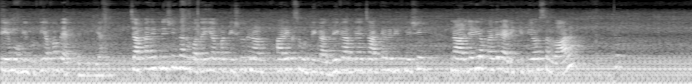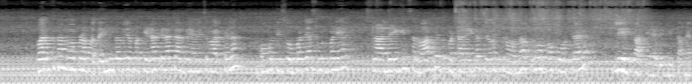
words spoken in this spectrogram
ਸੇਮ ਉਹੀ ਬੂਟੀ ਆਪਾਂ ਬੈਕ ਤੇ ਦਿੱਤੀ ਆ। ਚਾਕਾਂ ਦੀ ਫਿਨਿਸ਼ਿੰਗ ਤੁਹਾਨੂੰ ਪਤਾ ਹੀ ਆ, ਆਪਾਂ ਟਿਸ਼ੂ ਦੇ ਨਾਲ ਹਰ ਇੱਕ ਸੂਟ ਦੀ ਕਰਦੇ ਕਰਦੇ ਆ, ਚਾਕੇ ਦੀ ਫਿਨਿਸ਼ਿੰਗ ਨਾਲ ਜਿਹੜੀ ਆਪਾਂ ਇਹਦੇ ਰੈਡੀ ਕੀਤੀ ਉਹ ਸਲਵਾਰ। ਵਰਕ ਤੁਹਾਨੂੰ ਆਪਣਾ ਪਤਾ ਹੀ ਹੁੰਦਾ ਵੀ ਆਪਾਂ ਕਿਹੜਾ ਕਿਹੜਾ ਕਰਦੇ ਆ ਵਿੱਚ ਵਰਕ ਹੈ ਨਾ ਬਹੁਤ ਹੀ ਸੋਬਰ ਜਿਹਾ ਸੂਟ ਬਣਿਆ। ਨਾਲ ਰਹੇਗੀ ਸਲਵਾਰ ਤੇ ਦੁਪੱਟਾ ਰਹੇਗਾ ਪਿਓਰ ਚਨੌਨ ਦਾ, ਉਹ ਆਪਾਂ ਫੋਰ ਸਾਈਡ ਲੇਸ ਲਾ ਕੇ ਰੈਡੀ ਕੀਤਾ ਹੈ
